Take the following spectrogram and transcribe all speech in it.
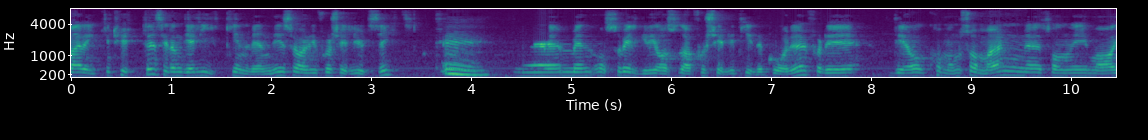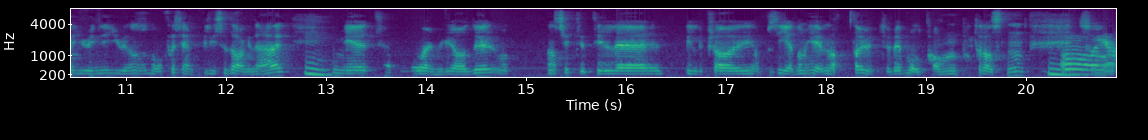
hver enkelt hytte, selv om de er like innvendig, så har de forskjellig utsikt. Mm. Eh, Men også velger de også da forskjellige tider på året. fordi det å komme om sommeren, eh, sånn i mai, juni, juni, altså nå f.eks. disse dagene her, Mm. med 30 varmegrader, og man sitter til, til fra, jeg si, gjennom hele natta ute ved bålpannen på terrassen, Mm. Så ja.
